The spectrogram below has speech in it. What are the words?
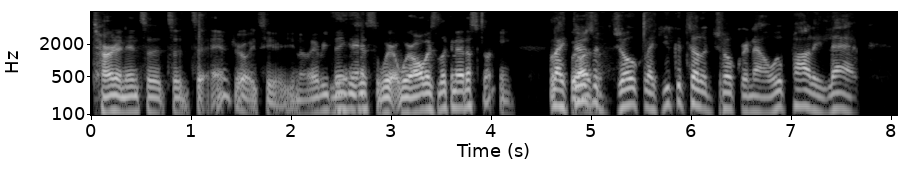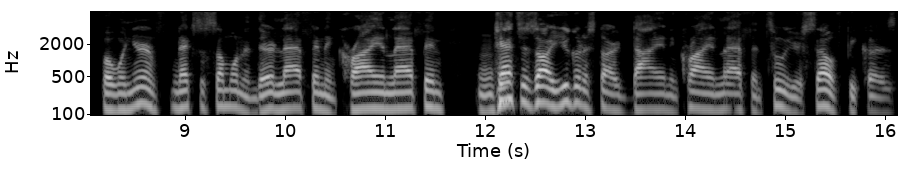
turning into to, to androids here you know everything yeah. is just we're, we're always looking at a screen like we're there's always... a joke like you could tell a joke right now we'll probably laugh but when you're next to someone and they're laughing and crying, laughing, mm-hmm. chances are you're gonna start dying and crying, laughing too yourself because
